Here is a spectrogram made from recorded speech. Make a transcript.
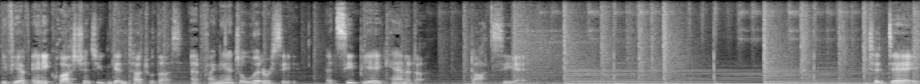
If you have any questions, you can get in touch with us at financialliteracy at cpacanada.ca. Today,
